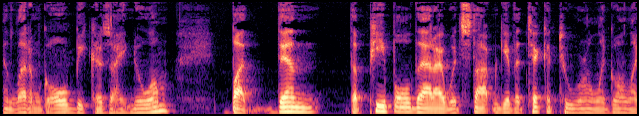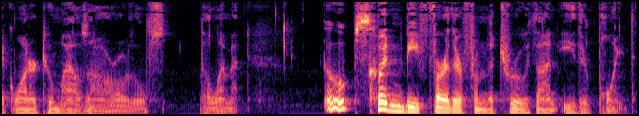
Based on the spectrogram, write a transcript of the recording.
and let them go because I knew them. But then the people that I would stop and give a ticket to were only going like one or two miles an hour over the, the limit. Oops. Couldn't be further from the truth on either point.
